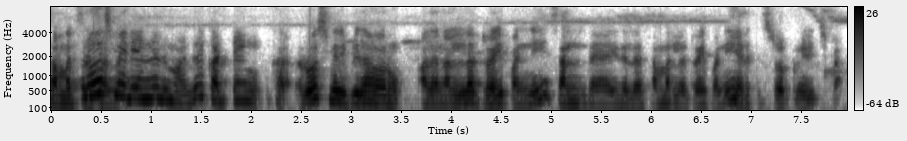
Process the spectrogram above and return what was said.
சம்மர் ரோஸ்மேரி என்னதுமா அது? கட்டிங் ரோஸ்மெரி இப்படி தான் வரும். அதை நல்லா ட்ரை பண்ணி சன் இதில் சம்மரில் ட்ரை பண்ணி எடுத்து ஸ்டோர் பண்ணி வச்சுப்பேன்.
